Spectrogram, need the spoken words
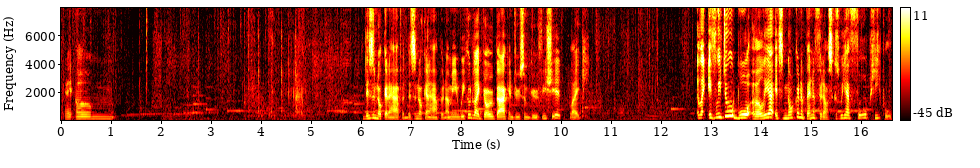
Okay, um This is not gonna happen. This is not gonna happen. I mean, we could, like, go back and do some goofy shit. Like... Like, if we do a war earlier, it's not gonna benefit us, because we have four people.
